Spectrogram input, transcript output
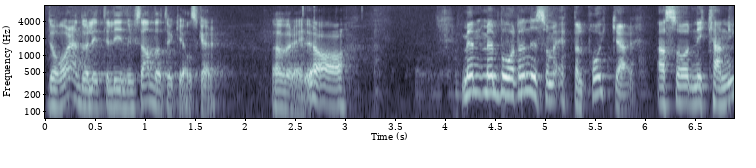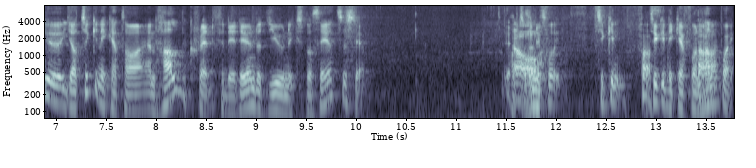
Du har ändå lite Linux-anda tycker jag, Oskar. Över dig. Ja, Men, men båda ni som är Apple-pojkar. Alltså ni kan ju, jag tycker ni kan ta en halv cred för det. Det är ju ändå ett Unix-baserat system. Ja ni får, tycker, Fast- tycker ni kan få en ja. halv poäng.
